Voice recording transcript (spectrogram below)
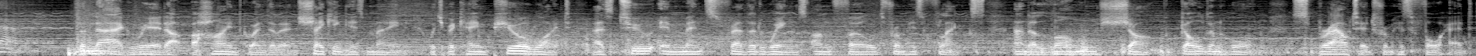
them. The nag reared up behind Gwendoline, shaking his mane, which became pure white as two immense feathered wings unfurled from his flanks, and a long, sharp, golden horn sprouted from his forehead.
